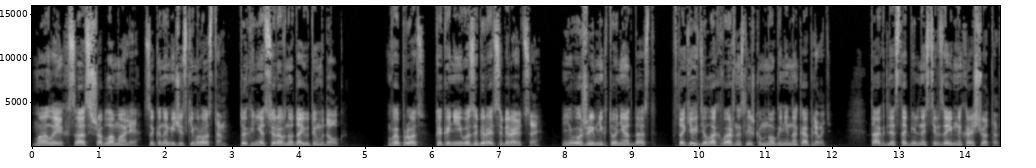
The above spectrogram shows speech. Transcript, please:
Мало их САС шабломали с экономическим ростом, так нет, все равно дают им в долг. Вопрос, как они его забирать собираются, его же им никто не отдаст. В таких делах важно слишком много не накапливать. Так для стабильности взаимных расчетов.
